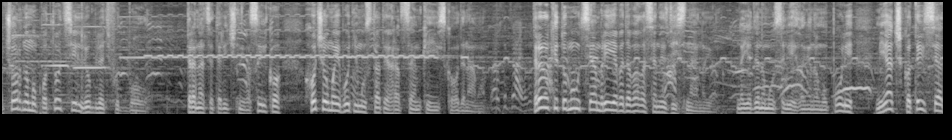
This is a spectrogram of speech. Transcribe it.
Чорному потоці люблять футбол. 13-річний Василько хоче у майбутньому стати гравцем київського Динамо. Три роки тому ця мрія видавалася нездійсненою. На єдиному селі Глиняному полі м'яч котився,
